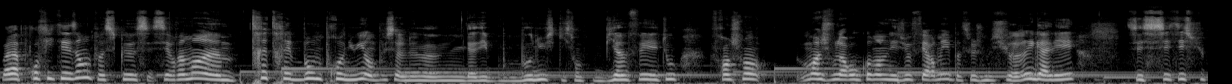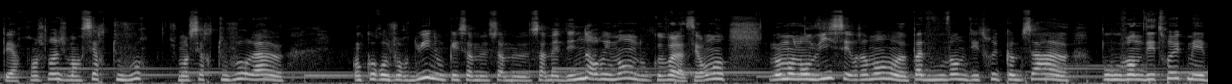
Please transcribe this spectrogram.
voilà, profitez-en parce que c'est vraiment un très très bon produit. En plus, il y a des bonus qui sont bien faits et tout. Franchement, moi je vous la recommande les yeux fermés parce que je me suis régalée. C'était super. Franchement, je m'en sers toujours. Je m'en sers toujours là encore aujourd'hui, donc ça me ça me m'aide énormément. Donc euh, voilà, c'est vraiment moi mon envie, c'est vraiment euh, pas de vous vendre des trucs comme ça euh, pour vous vendre des trucs, mais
